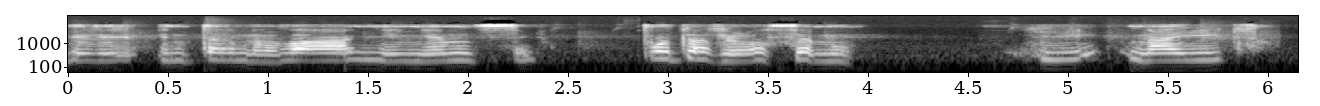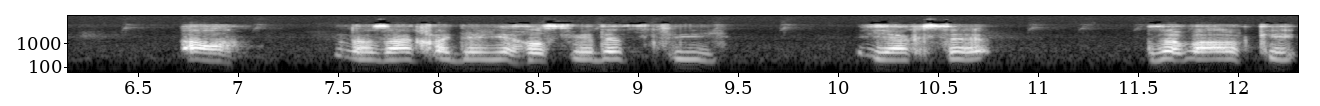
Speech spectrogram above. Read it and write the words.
byli internováni Němci. Podařilo se mu ji najít a na základě jeho svědectví, jak se za války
